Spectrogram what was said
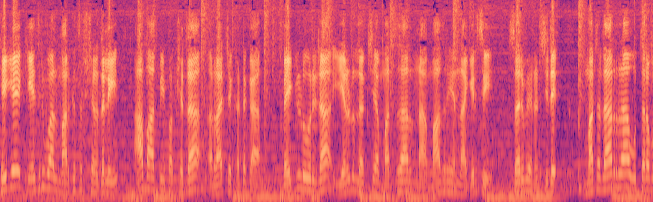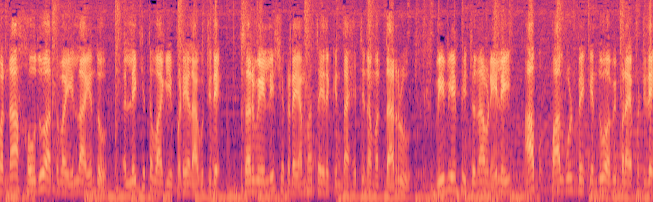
ಹೀಗೆ ಕೇಜ್ರಿವಾಲ್ ಮಾರ್ಗದರ್ಶನದಲ್ಲಿ ಆಮ್ ಆದ್ಮಿ ಪಕ್ಷದ ರಾಜ್ಯ ಘಟಕ ಬೆಂಗಳೂರಿನ ಎರಡು ಲಕ್ಷ ಮತದಾರನ ಮಾದರಿಯನ್ನಾಗಿರಿಸಿ ಸರ್ವೆ ನಡೆಸಿದೆ. ಮತದಾರರ ಉತ್ತರವನ್ನ ಹೌದು ಅಥವಾ ಇಲ್ಲ ಎಂದು ಲಿಖಿತವಾಗಿ ಪಡೆಯಲಾಗುತ್ತಿದೆ. ಸರ್ವೆಯಲ್ಲಿ ಶೇಕಡ ಎಂಬತ್ತೈದಕ್ಕಿಂತ ಹೆಚ್ಚಿನ ಮತದಾರರು ವಿವಿಎಂಪಿ ಚುನಾವಣೆಯಲ್ಲಿ ಆಪ್ ಪಾಲ್ಗೊಳ್ಳಬೇಕೆಂದು ಅಭಿಪ್ರಾಯಪಟ್ಟಿದೆ.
